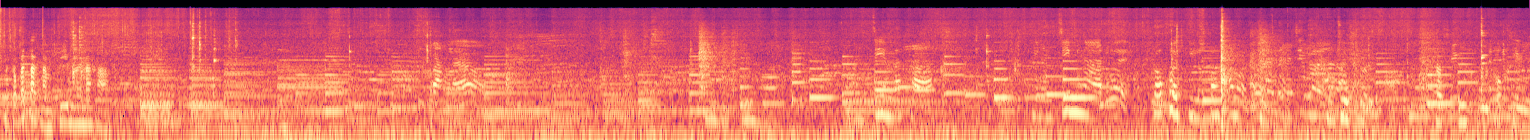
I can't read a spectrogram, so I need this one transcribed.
แล้วก็ไปตักน้ำจิ้มด้วยนะคะฟังแล้วน้ำจิ้มนะคะ มีน้ำจิ้มงาด้วย เราเคยกินแล้วป่ะอร่อยด้วยน้ำจิ้มอะไรมันเฉยๆแต่ซีฟู้ดโอเคอยู่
